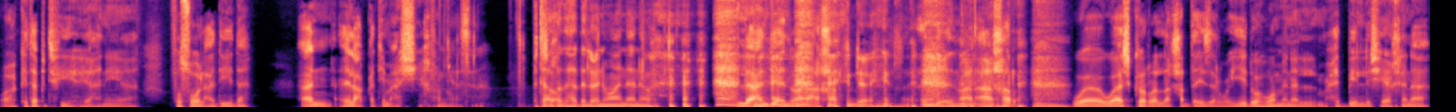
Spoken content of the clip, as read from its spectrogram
وكتبت فيه يعني فصول عديدة عن علاقتي مع الشيخ فقط. يا سلام بتاخذ هذا العنوان أنا؟ لا عندي عنوان آخر. جميل. عندي عنوان آخر. و- وأشكر الأخ عبد العزيز الويد وهو من المحبين لشيخنا.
